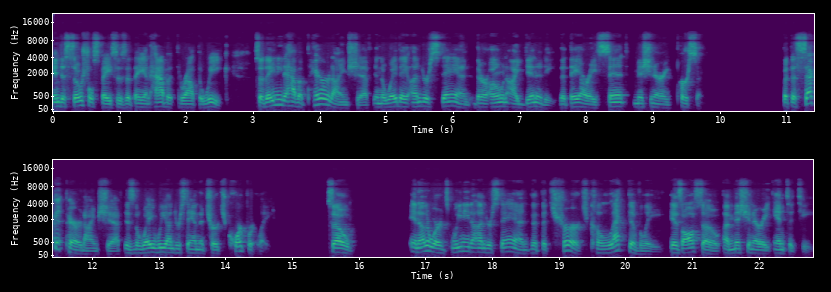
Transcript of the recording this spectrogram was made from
into social spaces that they inhabit throughout the week. So they need to have a paradigm shift in the way they understand their own identity, that they are a sent missionary person. But the second paradigm shift is the way we understand the church corporately. So in other words, we need to understand that the church collectively is also a missionary entity.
